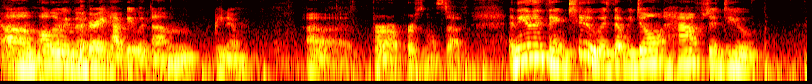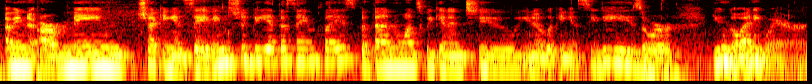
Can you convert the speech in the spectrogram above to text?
um, although we've been very happy with them, you know, uh, for our personal stuff. And the other thing too is that we don't have to do. I mean, our main checking and savings should be at the same place, but then once we get into you know looking at CDs or you can go anywhere.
